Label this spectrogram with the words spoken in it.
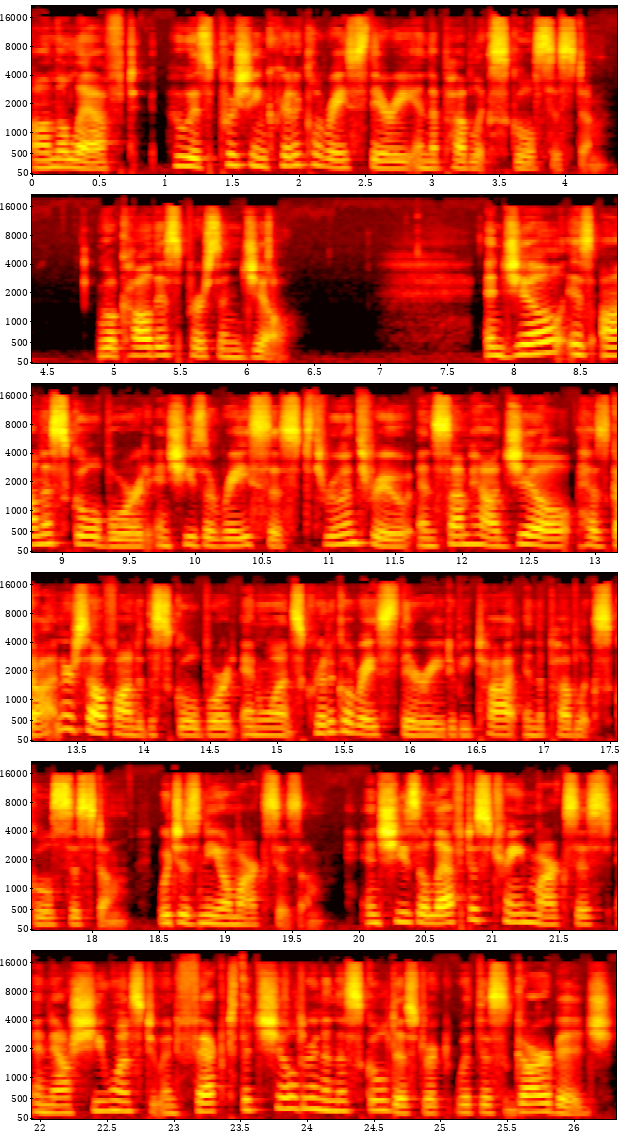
on the left who is pushing critical race theory in the public school system. We'll call this person Jill. And Jill is on the school board and she's a racist through and through. And somehow Jill has gotten herself onto the school board and wants critical race theory to be taught in the public school system, which is neo Marxism. And she's a leftist trained Marxist, and now she wants to infect the children in the school district with this garbage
